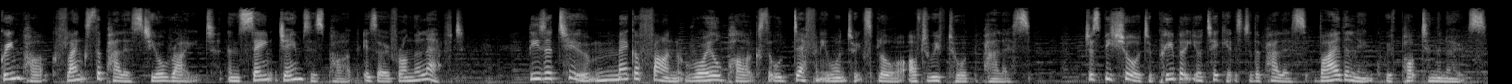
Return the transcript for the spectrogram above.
Green Park flanks the palace to your right, and St. James's Park is over on the left. These are two mega fun royal parks that we'll definitely want to explore after we've toured the palace. Just be sure to pre book your tickets to the palace via the link we've popped in the notes.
